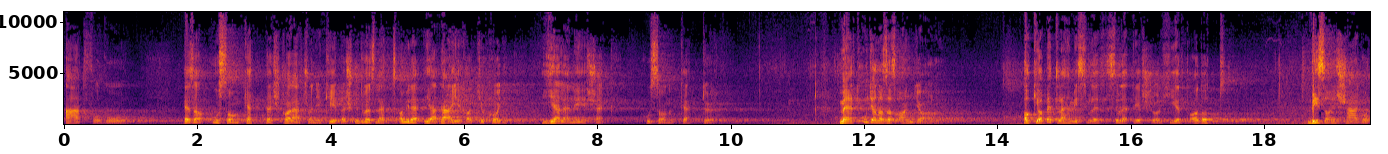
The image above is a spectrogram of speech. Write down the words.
átfogó ez a 22-es karácsonyi képes üdvözlet, amire ráírhatjuk, hogy jelenések 22. Mert ugyanaz az angyal, aki a betlehemi születésről hírt adott, bizonyságot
